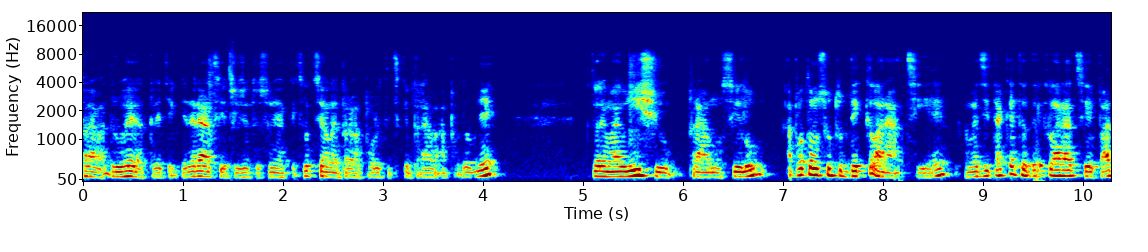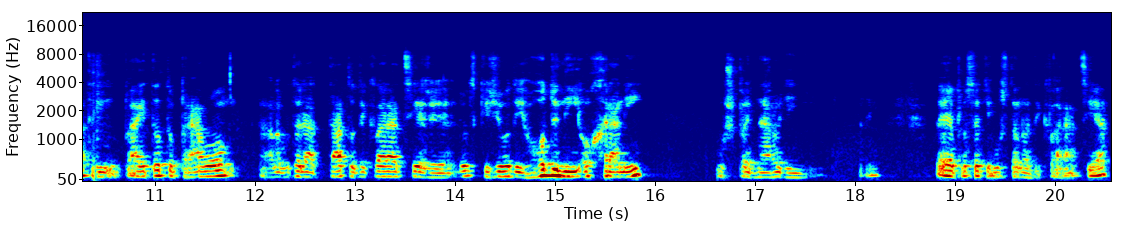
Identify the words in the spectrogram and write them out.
práva druhej a tretej generácie, čiže to sú nejaké sociálne práva, politické práva a podobne ktoré majú nižšiu právnu silu. A potom sú tu deklarácie. A medzi takéto deklarácie patrí aj toto právo, alebo teda táto deklarácia, že ľudský život je hodný ochrany už pred narodením. To je v podstate ústavná deklarácia.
